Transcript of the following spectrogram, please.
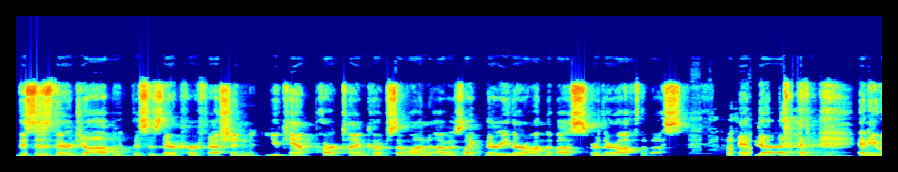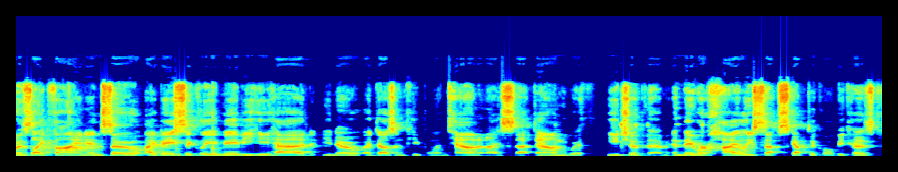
this is their job. This is their profession. You can't part time coach someone." I was like, "They're either on the bus or they're off the bus." And uh, and he was like fine and so i basically maybe he had you know a dozen people in town and i sat down with each of them and they were highly skeptical because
